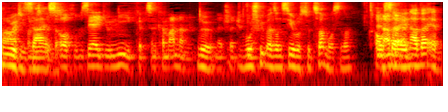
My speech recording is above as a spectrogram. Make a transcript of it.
cool Part. designt. Und ist auch sehr unique, gibt's in keinem anderen Nö. Wo spielt man sonst Heroes to Samus, ne? Außer in. Other M.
